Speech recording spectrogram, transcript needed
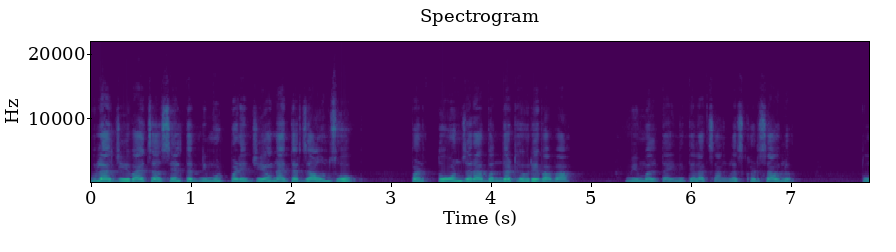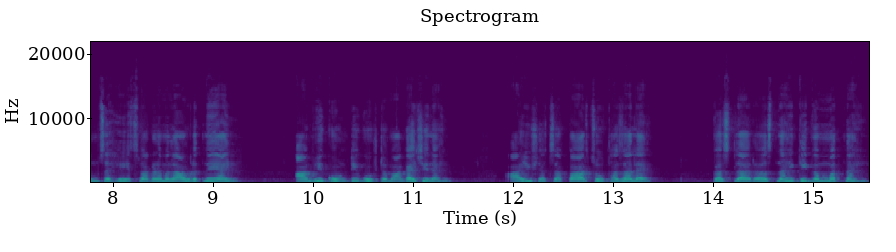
तुला जेवायचं असेल तर निमूटपणे जेव नाहीतर जाऊन झोप. पण तोंड जरा बंद ठेव रे बाबा. विमलताईंनी त्याला चांगलंच खडसावलं. तुमचं हेच वागणं मला आवडत नाही आई. आम्ही कोणती गोष्ट मागायची नाही. आयुष्याचा पार चौथा झालाय. कसला रस नाही की गंमत नाही.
